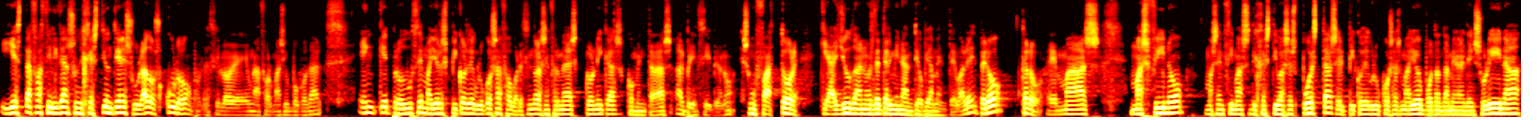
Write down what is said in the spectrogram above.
Y esta facilidad en su digestión tiene su lado oscuro, por decirlo de una forma así un poco tal, en que produce mayores picos de glucosa favoreciendo las enfermedades crónicas comentadas al principio. ¿no? Es un factor que ayuda, no es determinante, obviamente, ¿vale? Pero, claro, es más, más fino, más enzimas digestivas expuestas, el pico de glucosa es mayor, por tanto también el de insulina,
